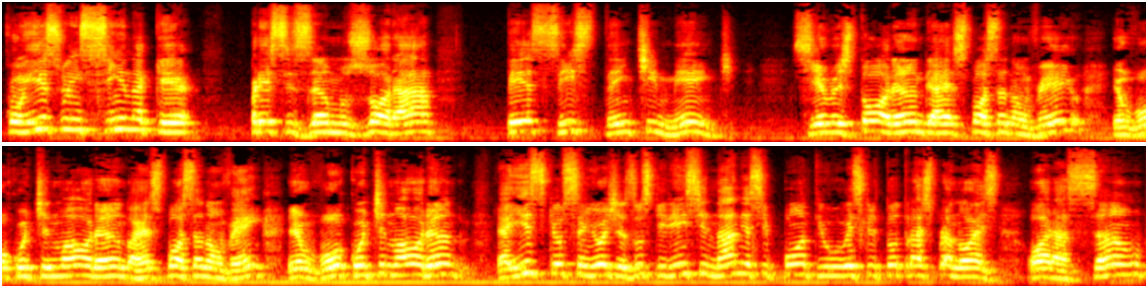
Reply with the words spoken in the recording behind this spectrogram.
com isso, ensina que precisamos orar persistentemente. Se eu estou orando e a resposta não veio, eu vou continuar orando. A resposta não vem, eu vou continuar orando. É isso que o Senhor Jesus queria ensinar nesse ponto e o escritor traz para nós: oração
